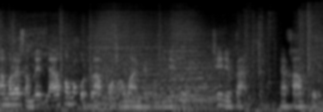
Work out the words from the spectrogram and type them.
ทำอะไรสำเร็จแล้วก็มากดรับของรางวัลจากตรงนี้ได้เลย เช่นเดียวกันนะครับผม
